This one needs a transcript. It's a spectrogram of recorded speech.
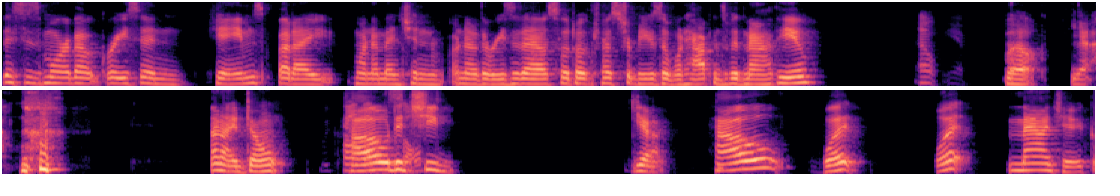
this is more about Grace and James, but I want to mention one of the reasons I also don't trust her because of what happens with Matthew. Oh, yeah. well, yeah. And I don't, how did she, yeah, how, what, what magic,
